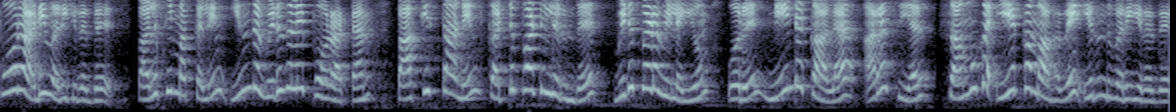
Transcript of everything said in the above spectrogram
போராடி வருகிறது. பலுசி மக்களின் இந்த விடுதலை போராட்டம் பாகிஸ்தானின் கட்டுப்பாட்டிலிருந்து விடுபடவில்லையும் ஒரு நீண்ட கால அரசியல் சமூக இயக்கமாகவே இருந்து வருகிறது.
